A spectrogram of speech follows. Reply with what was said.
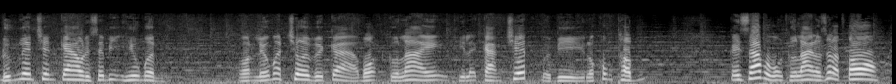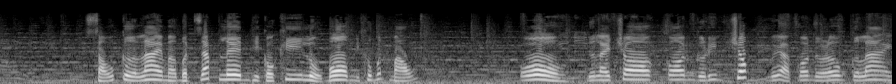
Đứng lên trên cao thì sẽ bị human. Còn nếu mà chơi với cả bọn Clyde ấy Thì lại càng chết bởi vì nó không thấm. Cái giáp của bọn Clyde nó rất là to. 6 lai mà bật giáp lên Thì có khi lổ bom thì không mất máu. Ồ oh, Đưa lại cho con Grimchok Với cả con Dragon Clyde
